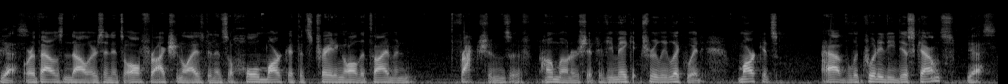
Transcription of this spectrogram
Yes. or thousand dollars, and it's all fractionalized, and it's a whole market that's trading all the time in fractions of home ownership. If you make it truly liquid, markets have liquidity discounts Yes.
